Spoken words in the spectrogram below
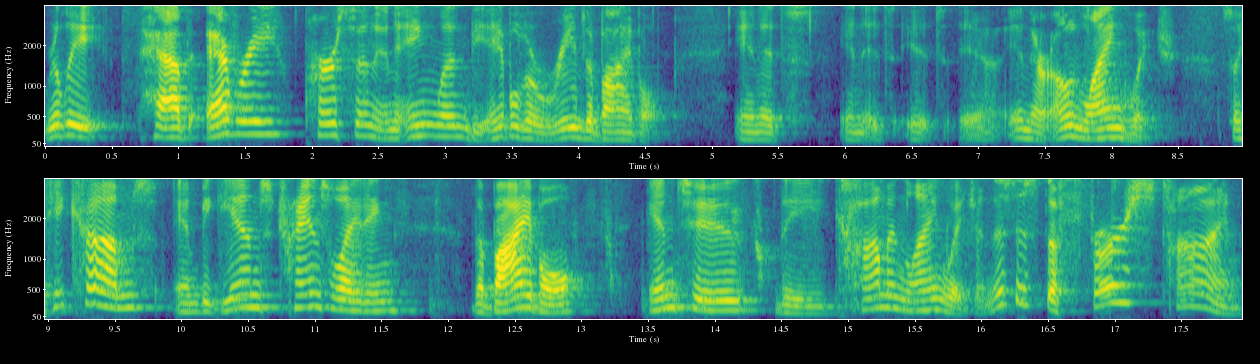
really have every person in England be able to read the Bible in, its, in, its, its, uh, in their own language. So he comes and begins translating the Bible into the common language. And this is the first time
